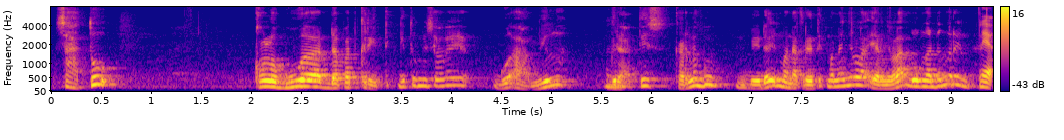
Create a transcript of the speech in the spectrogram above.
satu kalau gue dapat kritik gitu misalnya ya gue ambil lah gratis. Karena gue bedain mana kritik mana nyela. Yang nyela gue nggak dengerin. Iya.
